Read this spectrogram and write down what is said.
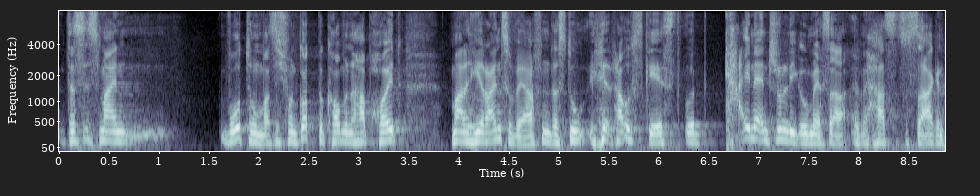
Das ist mein Votum, was ich von Gott bekommen habe, heute mal hier reinzuwerfen, dass du hier rausgehst und keine Entschuldigung mehr hast zu sagen,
